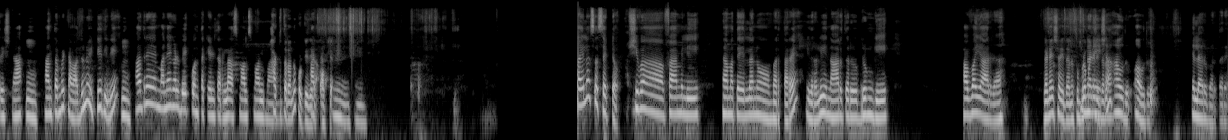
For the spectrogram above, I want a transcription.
ಕೃಷ್ಣ ಅಂತ ಅಂತಂದ್ಬಿಟ್ಟು ನಾವ್ ಅದನ್ನು ಇಟ್ಟಿದೀವಿ. ಆದ್ರೆ ಮನೆಗಳು ಬೇಕು ಅಂತ ಕೇಳ್ತಾರಲ್ಲ ಸ್ಮಾಲ್ ಸ್ಮಾಲ್ ಹಟ್ ತರನು ಕೈಲಾಸ ಸೆಟ್ ಶಿವ ಫ್ಯಾಮಿಲಿ ಮತ್ತೆ ಎಲ್ಲಾನು ಬರ್ತಾರೆ. ಇದರಲ್ಲಿ ನಾರದರು ಭೃಂಗಿ ಅವ್ವಯಾರ್ ಗಣೇಶ ಇದ್ದಾನೆ ಸುಬ್ರಹ್ಮಣ್ಯ ಹೌದು ಹೌದು. ಎಲ್ಲರೂ ಬರ್ತಾರೆ.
